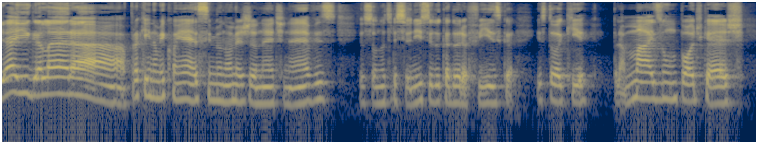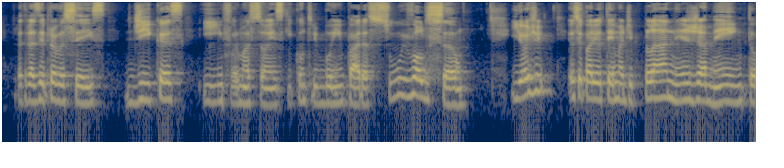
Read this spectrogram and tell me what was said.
E aí, galera? Para quem não me conhece, meu nome é Janete Neves, eu sou nutricionista e educadora física. Estou aqui para mais um podcast para trazer para vocês dicas e informações que contribuem para a sua evolução. E hoje eu separei o tema de planejamento.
